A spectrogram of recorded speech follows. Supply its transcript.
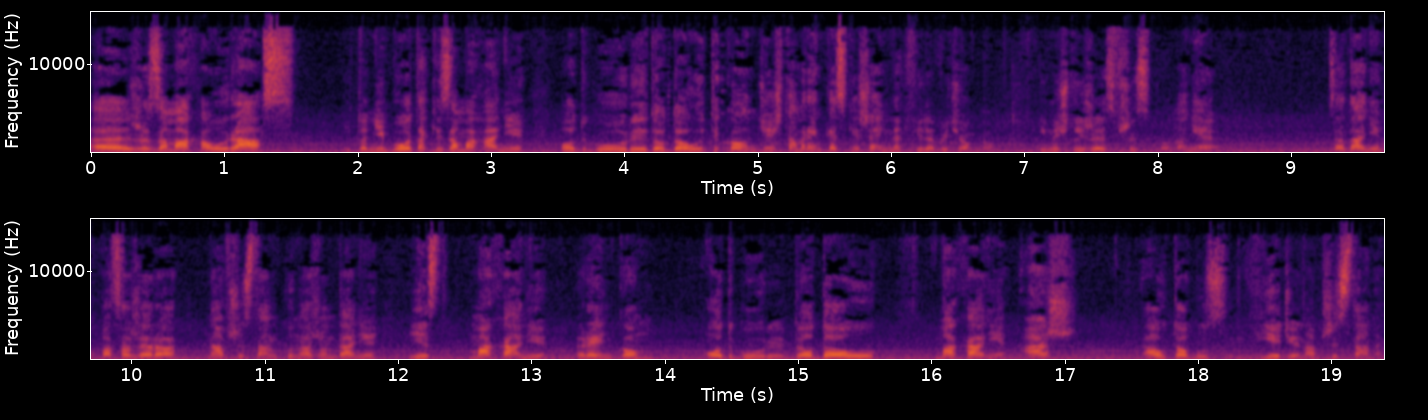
e, że zamachał raz i to nie było takie zamachanie od góry do dołu, tylko on gdzieś tam rękę z kieszeni na chwilę wyciągnął i myśli, że jest wszystko. No nie. Zadaniem pasażera na przystanku na żądanie jest machanie ręką od góry do dołu, machanie aż autobus wjedzie na przystanek.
